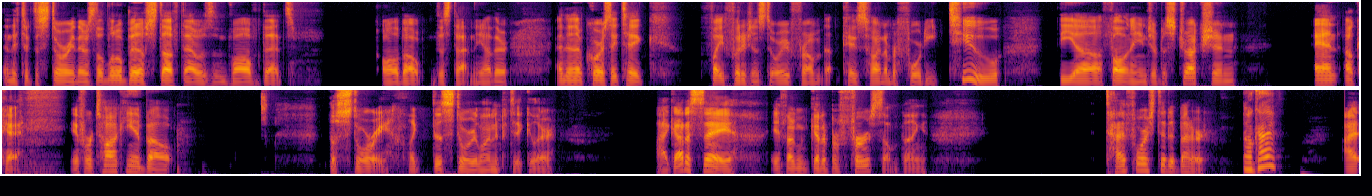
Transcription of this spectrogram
and they took the story. There's a little bit of stuff that was involved that's all about this, that, and the other, and then of course they take fight footage and story from uh, case file number forty-two, the uh, Fallen Angel of Destruction, and okay, if we're talking about the story, like this storyline in particular, I gotta say, if I'm gonna prefer something, Time Force did it better. Okay. I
